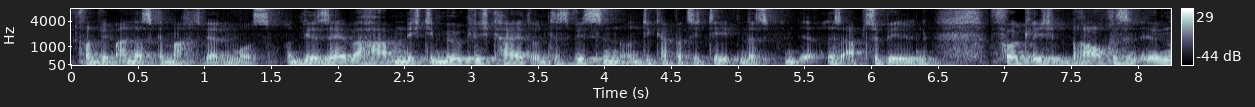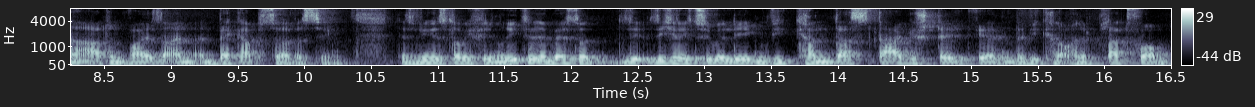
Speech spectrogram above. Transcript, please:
von wem Unternehmen anders gemacht werden muss. Und wir selber haben nicht die Möglichkeit und das Wissen und die Kapazitäten, das, das abzubilden. Folglich braucht es in irgendeiner Art und Weise ein, ein Backup-Servicing. Deswegen ist, glaube ich, für den Retail-Investor sicherlich zu überlegen, wie kann das dargestellt werden oder wie kann auch eine Plattform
